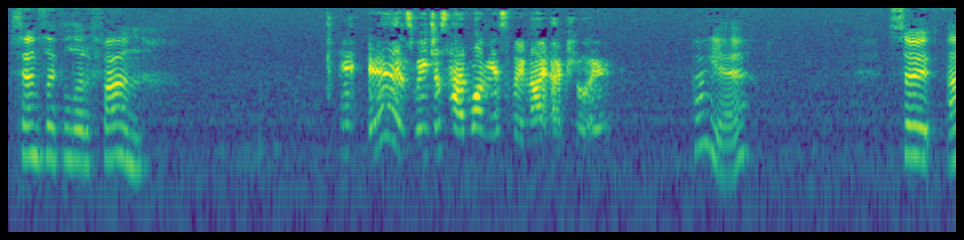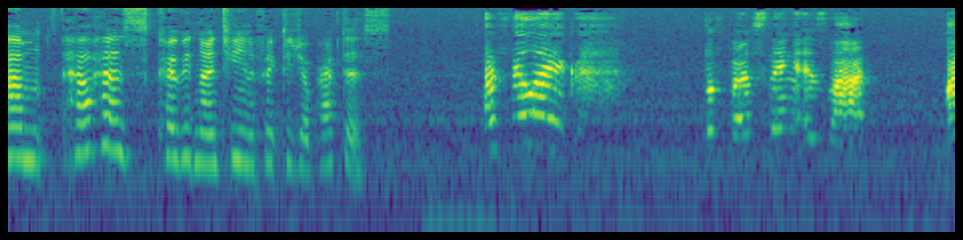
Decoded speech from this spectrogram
Sounds like a lot of fun. It is. We just had one yesterday night, actually. Oh yeah. So, um, how has COVID nineteen affected your practice? I feel like the first thing is that I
